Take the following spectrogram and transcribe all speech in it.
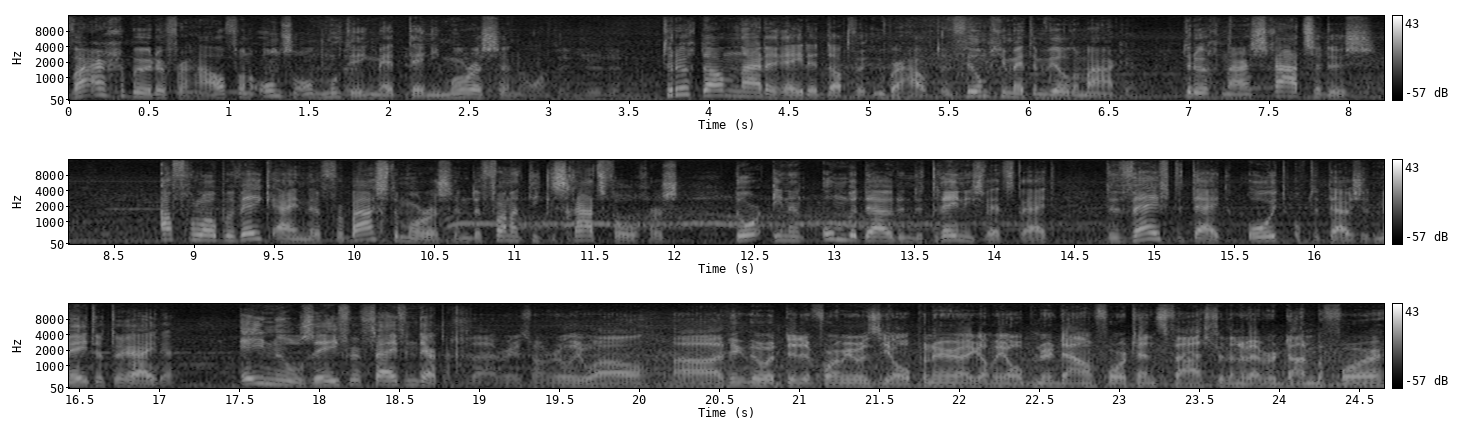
waar gebeurde verhaal van onze ontmoeting met Danny Morrison. Terug dan naar de reden dat we überhaupt een filmpje met hem wilden maken. Terug naar schaatsen dus. Afgelopen weekeinde verbaasde Morrison de fanatieke schaatsvolgers door in een onbeduidende trainingswedstrijd de vijfde tijd ooit op de 1000 meter te rijden. 1.07.35. That race went really well. Uh, I think that what did it for me was the opener. I got my opener down four tenths faster than I've ever done before,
